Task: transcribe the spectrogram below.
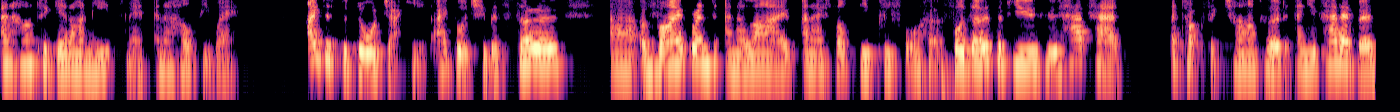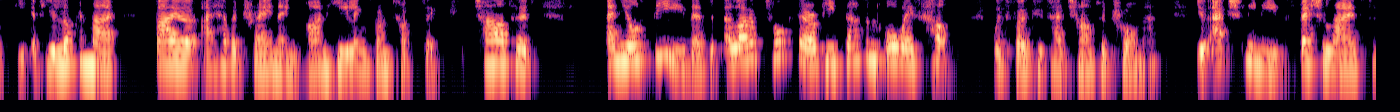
and how to get our needs met in a healthy way. I just adored Jackie. I thought she was so uh, vibrant and alive, and I felt deeply for her. For those of you who have had a toxic childhood and you've had adversity, if you look in my bio, I have a training on healing from toxic childhood. And you'll see that a lot of talk therapy doesn't always help with folk who've had childhood trauma. You actually need specialized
